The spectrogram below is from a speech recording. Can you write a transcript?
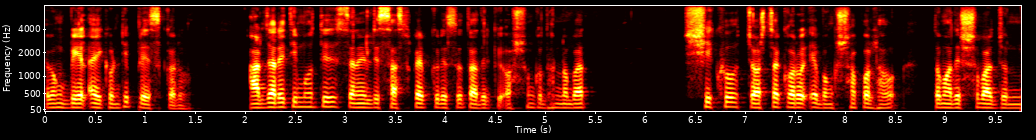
এবং বেল আইকনটি প্রেস করো। আর যারা ইতিমধ্যে চ্যানেলটি সাবস্ক্রাইব করেছ, তাদেরকে অসংখ্য ধন্যবাদ। শিখো, চর্চা করো এবং সফল হও। তোমাদের সবার জন্য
